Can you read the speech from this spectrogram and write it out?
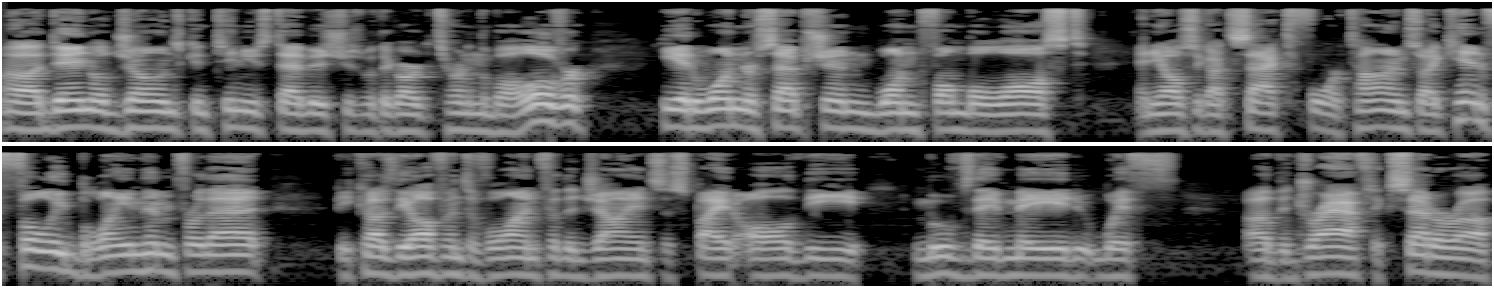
Uh, Daniel Jones continues to have issues with regard to turning the ball over. He had one reception, one fumble lost, and he also got sacked four times. So I can't fully blame him for that because the offensive line for the Giants, despite all the moves they've made with uh, the draft, etc.,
